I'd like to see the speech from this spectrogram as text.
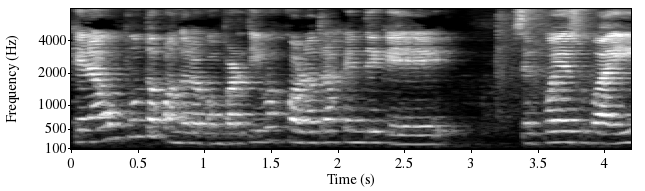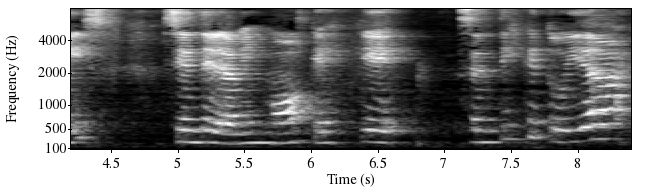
que en algún punto cuando lo compartimos con otra gente que se fue de su país, siente lo mismo, que es que sentís que tu vida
